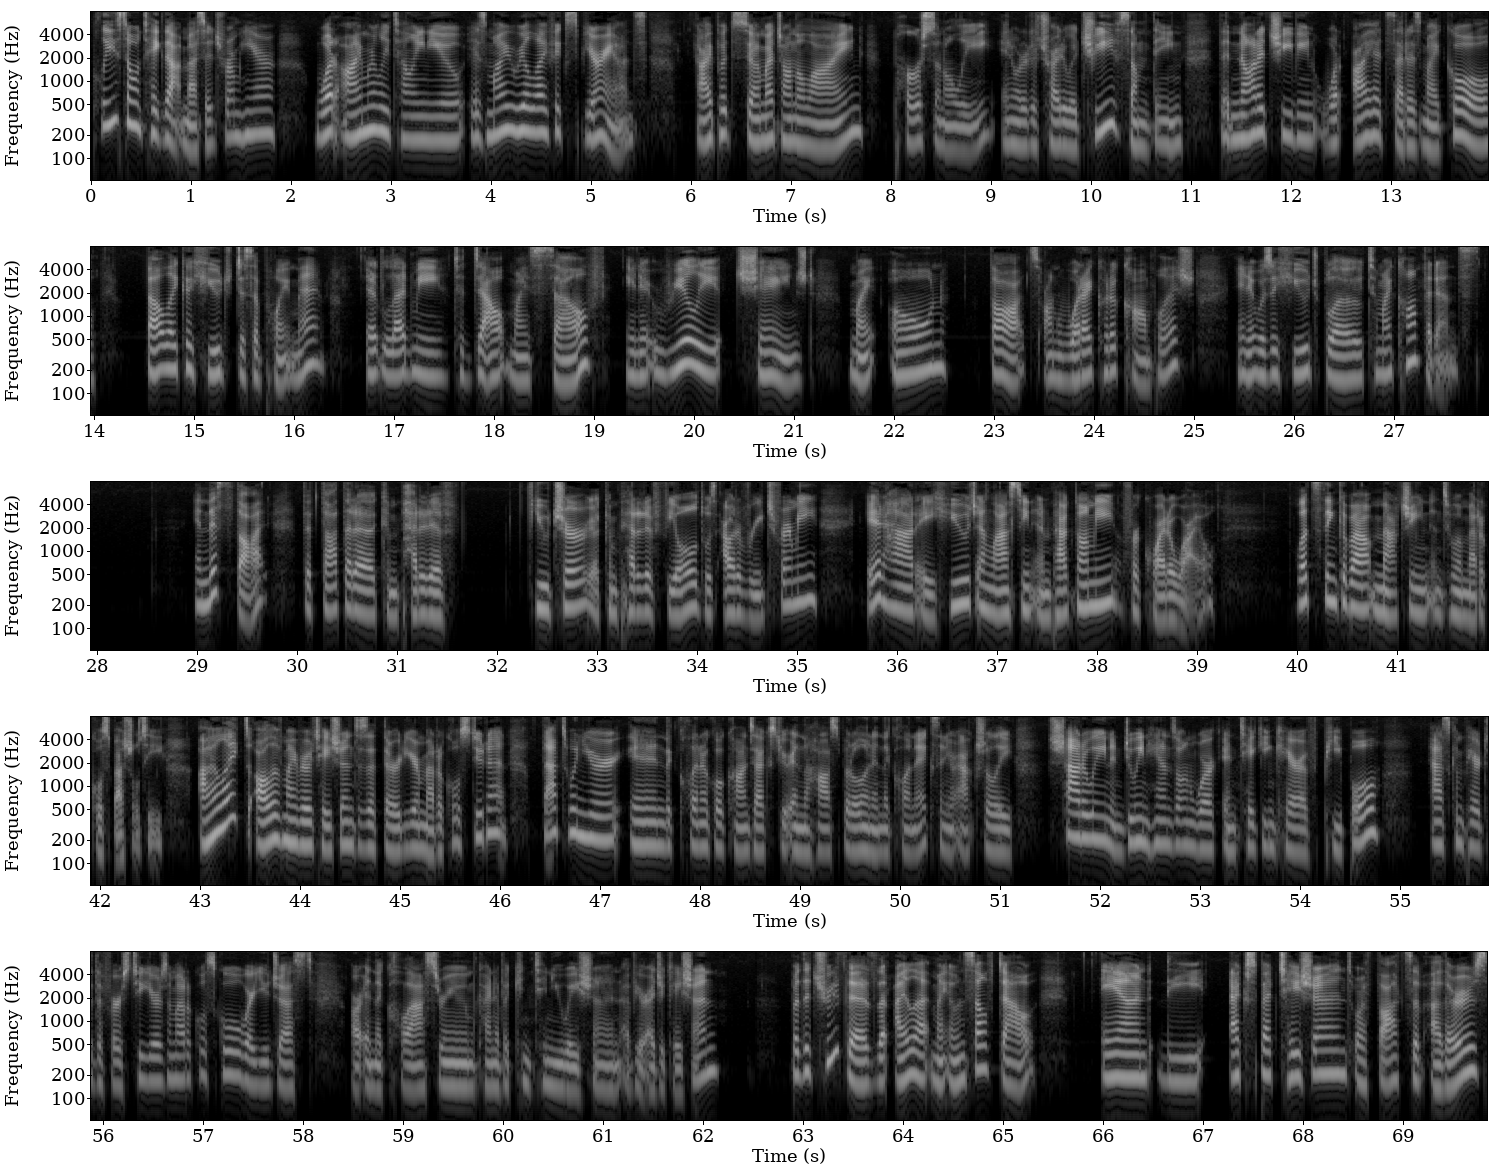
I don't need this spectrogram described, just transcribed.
please don't take that message from here. What I'm really telling you is my real life experience. I put so much on the line personally in order to try to achieve something that not achieving what I had set as my goal felt like a huge disappointment. It led me to doubt myself, and it really changed my own thoughts on what I could accomplish. And it was a huge blow to my confidence. And this thought, the thought that a competitive future, a competitive field was out of reach for me, it had a huge and lasting impact on me for quite a while. Let's think about matching into a medical specialty. I liked all of my rotations as a third year medical student. That's when you're in the clinical context, you're in the hospital and in the clinics, and you're actually shadowing and doing hands on work and taking care of people, as compared to the first two years of medical school, where you just are in the classroom, kind of a continuation of your education. But the truth is that I let my own self doubt and the expectations or thoughts of others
